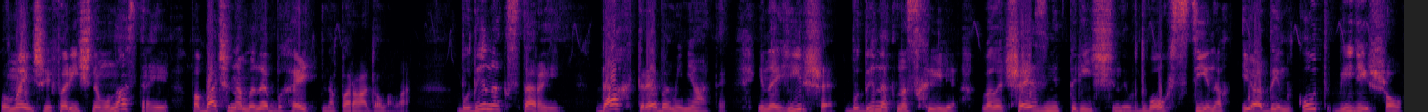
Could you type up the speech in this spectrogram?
В менш ейфорічному настрої побачена мене б геть не порадувала. Будинок старий, дах треба міняти. І найгірше будинок на схилі, величезні тріщини в двох стінах, і один кут відійшов.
